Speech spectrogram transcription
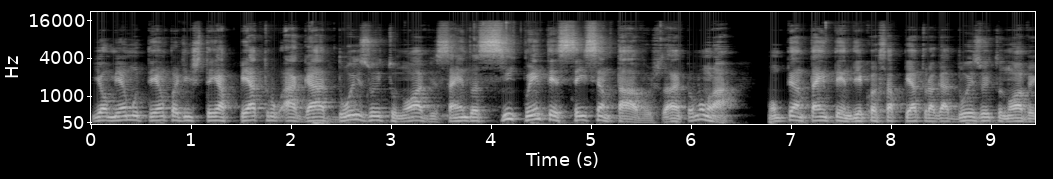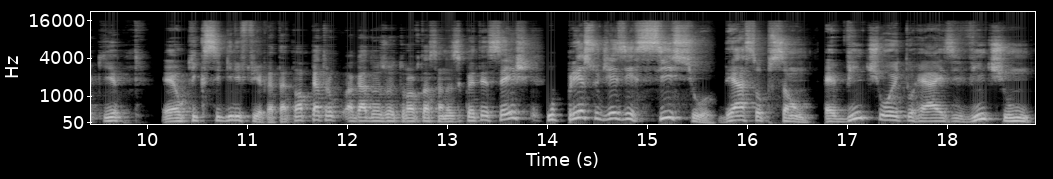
E ao mesmo tempo a gente tem a Petro H289 saindo a 56 centavos. Tá? Então vamos lá, vamos tentar entender com essa Petro H289 aqui é, o que, que significa. Tá? Então a Petro H289 está saindo a 56, o preço de exercício dessa opção é R$ 28,21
